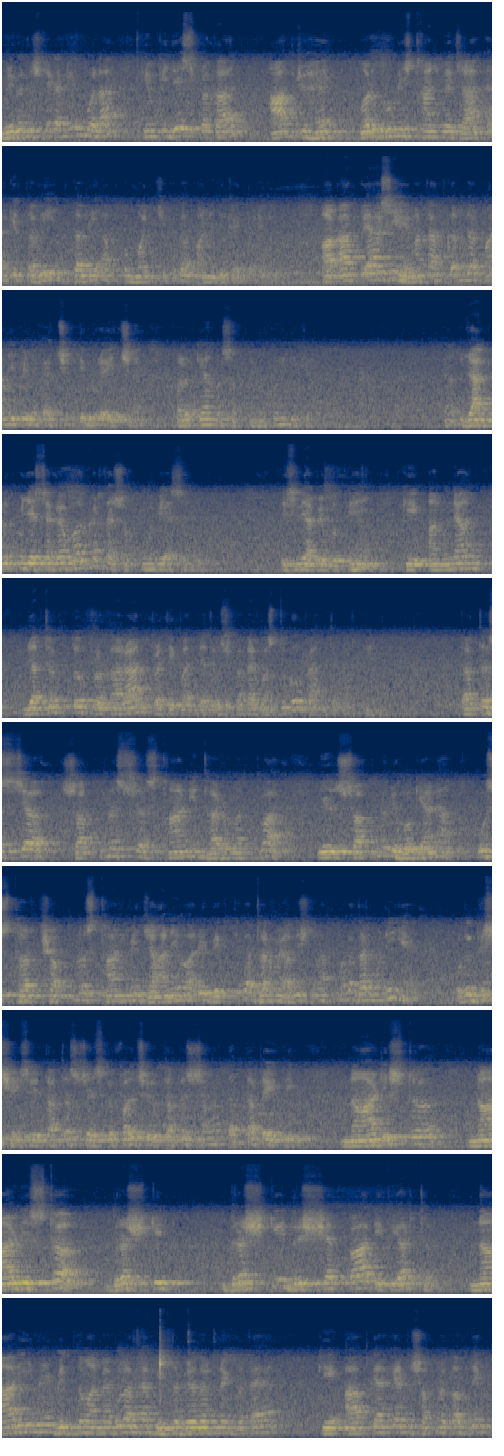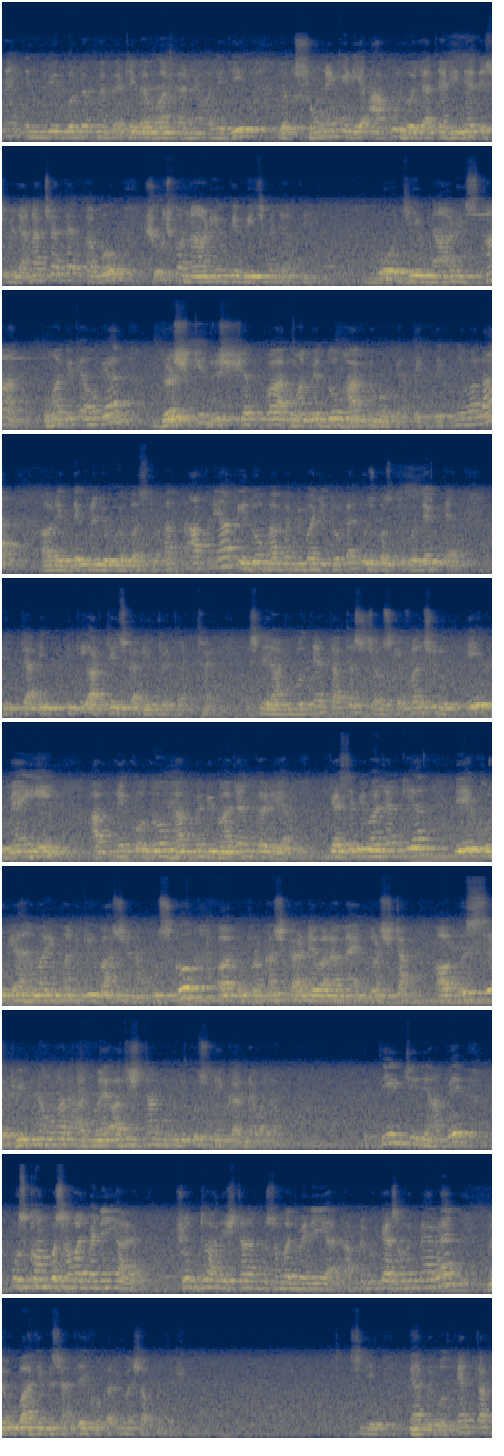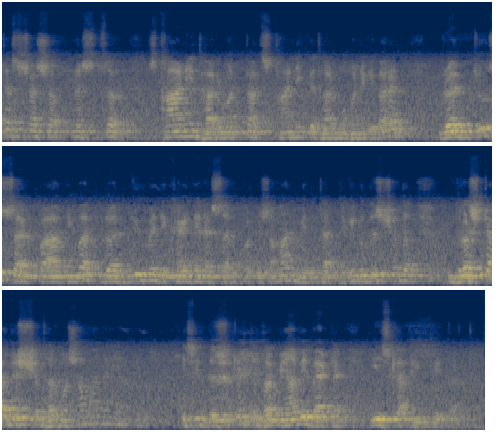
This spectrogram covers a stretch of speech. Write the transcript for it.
मृग तृष्णा का क्यों बोला? क्योंकि जिस प्रकार आप जो है मरुभूमि स्थान में जा कर के तभी तभी आपको मरीचिका का पानी दिखाई पड़ेगा। और आप प्यासे हैं मतलब आपके अंदर पानी पीने का इच्छा, तीव्र इच्छा है बोलो क्या कर सकते हैं कोई दिखे। तो जागृत में जैसा व्यवहार करता है स्वप्न में भी ऐसे ही इसलिए आप ये बोलते हैं कि अन्य यथोक्त प्रकारान प्रतिपद्य उस प्रकार वस्तु को प्राप्त करते हैं। ततस्य स्वप्न स्थानीय धर्मत्वा ये स्वप्न जो हो गया ना, उस स्वप्न स्थान में जाने वाले व्यक्ति का धर्म है, अधिष्ठात्मा का धर्म नहीं है। वो तो दृश्य इसलिए ततस्य इसके फलस्वरूप ततस्य मतलब तथैति नाडिष्ट नाडिस्थ दृष्टि दृष्टि दृश्यत्वाद इति अर्थ। नारी में विद्यमान, मैं बोला था विद्याधर ने बताया कि आप क्या कहते हैं, स्वप्न कब देखते हैं? इंद्रिय गोलक में बैठे व्यवहार करने वाले जीव जब सोने के लिए आकुल हो जाते हैं, हृदय देश में जाना चाहते हैं, तब वो सूक्ष्म नाड़ियों के बीच में जाते हैं। वो जीव नाड़ी स्थान, वहाँ पे क्या हो गया? दृष्टि दृश्यत्वा, वहाँ पे दो भाग में हो गया, एक देखने वाला और एक देखने योग्य वस्तु। अपने आप ये दो भाग में विभाजित होकर उस वस्तु को देखते हैं। अर्थ इसका विपरीत अर्थ है। इसलिए हम बोलते हैं, ततश्च, उसके फलस्वरूप एक मैं ही अपने को दो भाग में विभाजन कर लिया। कैसे विभाजन किया? एक हो गया हमारी मन की वासना, उसको और प्रकाश करने वाला मैं, दृष्टा। और उससे भिन्न हमारा मैं अधिष्ठान कुछ नहीं करने वाला। तीन चीज़ यहाँ पे, उसको हमको समझ में नहीं आ रहा है शुद्ध अधिष्ठान को समझ में नहीं आ रहा अपने को क्या समझ में आ रहा है? मैं उपाधि के साथ एक होकर मैं स्वप्न देश इसलिए यहाँ पे बोलते हैं ततस्व स्वप्न स्थानीय धर्म स्थानीय के धर्म होने के कारण रज्जु सर्पाधिपत रज्जु में दिखाई दे रहा सर्प के समान, मिथ्या, लेकिन दृश्य दृष्टा दृश्य धर्म समान है यहाँ पे। इसी दृष्टि धर्म यहाँ भी बैठा इसका अभिप्रेत अर्थ है।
